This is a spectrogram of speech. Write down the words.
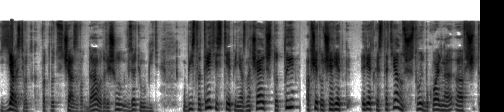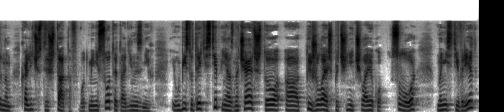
ярости, вот, вот, вот сейчас вот, да, вот решил взять и убить. Убийство третьей степени означает, что ты, вообще это очень редко, редкая статья, но существует буквально а, в считанном количестве штатов. Вот Миннесота – это один из них. И убийство третьей степени означает, что а, ты желаешь причинить человеку зло, нанести вред,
